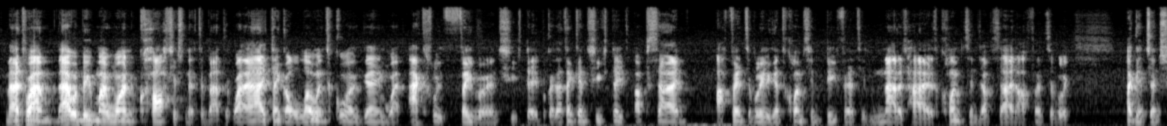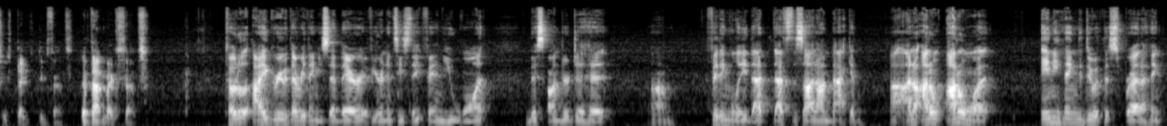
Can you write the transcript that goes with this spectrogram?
that's why I'm, that would be my one cautiousness about it. Why I think a low and scoring game will actually favor NC State because I think NC State's upside offensively against Clemson defense is not as high as Clemson's upside offensively against NC State's defense, if that makes sense. Totally, I agree with everything you said there. If you're an NC State fan, you want this under to hit. Um, fittingly, that that's the side I'm backing. I, I don't I don't I don't want anything to do with this spread. I think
